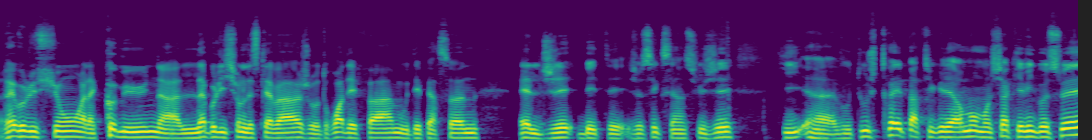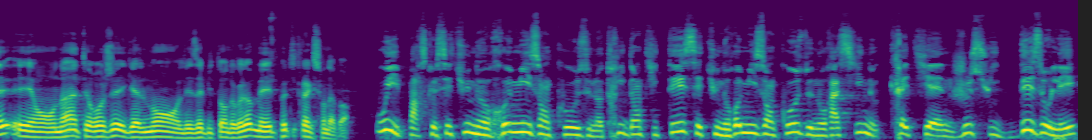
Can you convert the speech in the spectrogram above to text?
révolutions, à la commune, à l'abolition de l'esclavage, aux droits des femmes ou des personnes LGBT. Je sais que c'est un sujet qui euh, vous touche très particulièrement, mon cher Kevin Bossuet, et on a interrogé également les habitants de Grenoble, mais petite réaction d'abord. Oui, parce que c'est une remise en cause de notre identité, c'est une remise en cause de nos racines chrétiennes. Je suis désolé,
